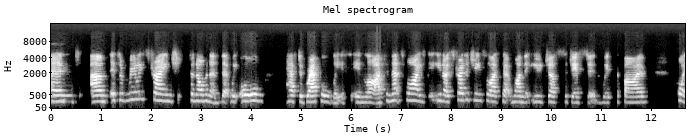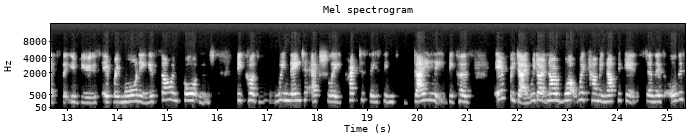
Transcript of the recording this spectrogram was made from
mm-hmm. and um, it's a really strange phenomenon that we all have to grapple with in life and that's why you know strategies like that one that you just suggested with the five points that you've used every morning is so important because we need to actually practice these things daily because every day we don't know what we're coming up against and there's all this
